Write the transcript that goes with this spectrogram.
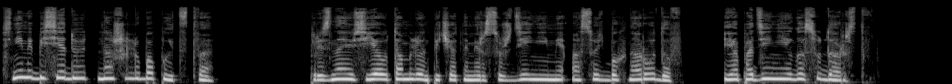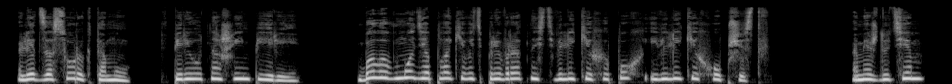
С ними беседует наше любопытство. Признаюсь, я утомлен печатными рассуждениями о судьбах народов и о падении государств. Лет за сорок тому в период нашей империи, было в моде оплакивать превратность великих эпох и великих обществ. А между тем,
